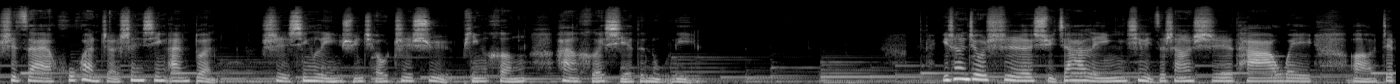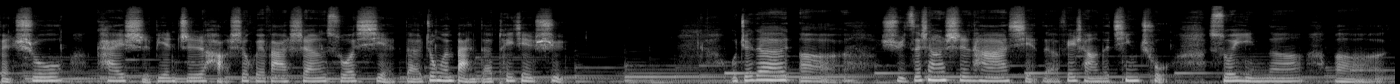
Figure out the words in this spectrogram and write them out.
是在呼唤着身心安顿，是心灵寻求秩序、平衡和和谐的努力。以上就是许嘉玲心理咨商师，她为呃这本书《开始编织好事会发生》所写的中文版的推荐序。我觉得呃许咨商师他写的非常的清楚，所以呢呃。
